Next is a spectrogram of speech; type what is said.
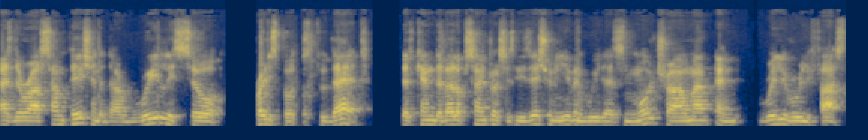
as there are some patients that are really so predisposed to that that can develop central sensitization even with a small trauma and really, really fast.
